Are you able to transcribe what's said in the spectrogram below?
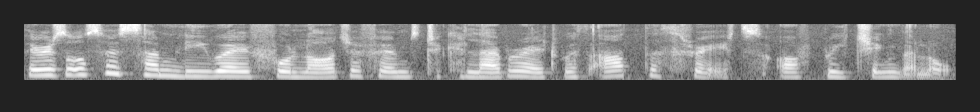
There is also some leeway for larger firms to collaborate without the threat of breaching the law.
